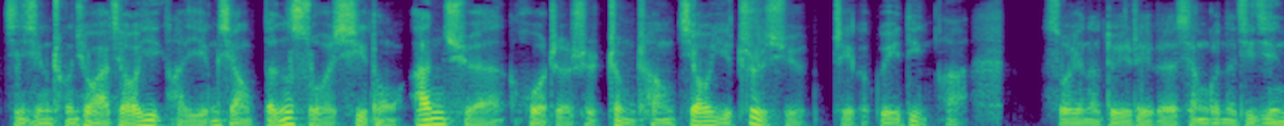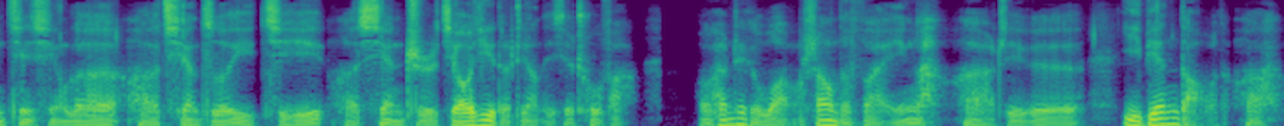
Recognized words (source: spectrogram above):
进行程序化交易啊，影响本所系统安全或者是正常交易秩序这个规定啊，所以呢，对这个相关的基金进行了啊谴责以及啊限制交易的这样的一些处罚。我看这个网上的反应啊啊，这个一边倒的啊，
